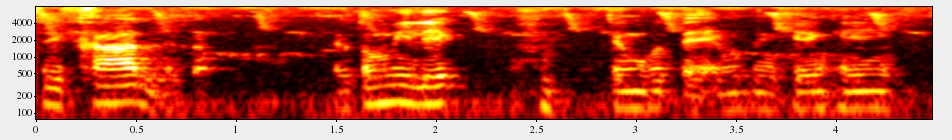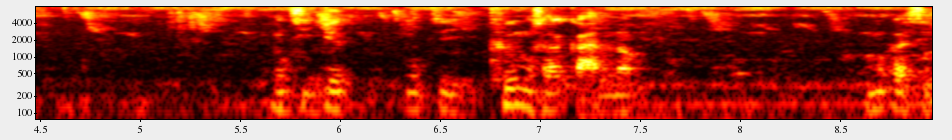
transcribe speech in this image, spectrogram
ใส่ข้านแล้วก็แล้วต้องมีเล็กจังบ่แตกมันเป็นแข็งแฮงมันสิยึดมันสิครึ่งสายการเนาะ มันก็สิ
